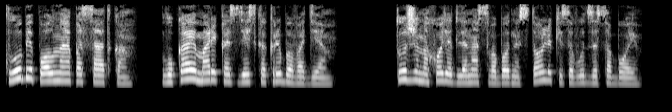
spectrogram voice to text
Клубе полная посадка. Лука и Марика здесь как рыба в воде. Тут же находят для нас свободный столик и зовут за собой.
